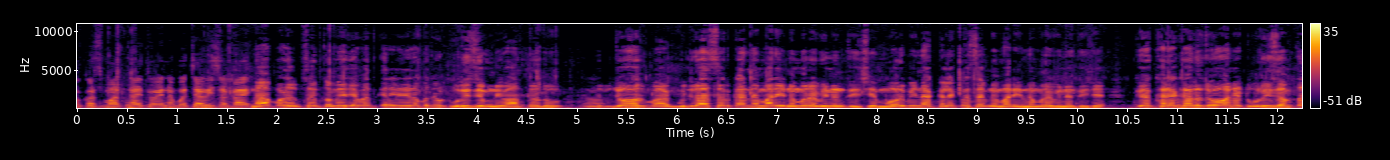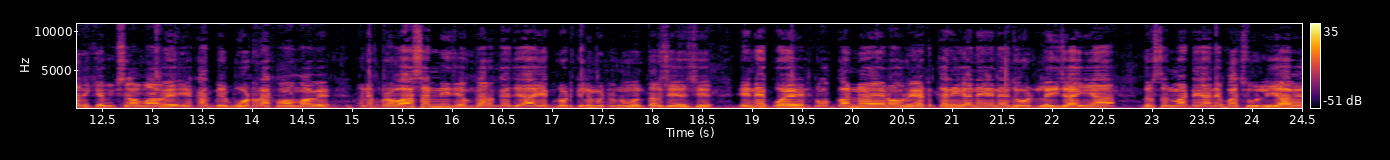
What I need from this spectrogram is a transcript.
અકસ્માત થાય તો એને બચાવી શકાય. ના પણ સાહેબ તમે જે વાત કરી એના બધું ટુરિઝમની વાત કરી દઉં જો ગુજરાત સરકારને મારી નમ્ર વિનંતી છે મોરબીના કલેક્ટર સાહેબને મારી નમ્ર વિનંતી છે કે ખરેખર જો આને ટુરિઝમ તરીકે વિકસાવવામાં આવે એકાદ બે બોટ રાખવામાં આવે અને પ્રવાસનની જેમ ધારો કે જે આ એક દોઢ કિલોમીટરનું અંતર છે એને કોઈ ટોકન એનો રેટ કરી અને એને જો લઈ જાય અહીંયા દર્શન માટે અને પાછું લઈ આવે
